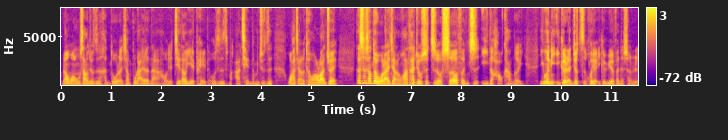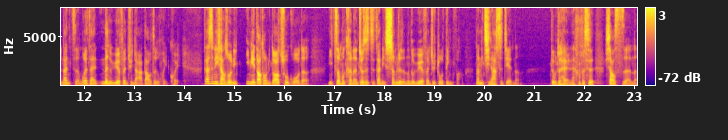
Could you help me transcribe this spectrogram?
然后网络上就是很多人像布莱恩呐，哈，有接到业配的，或者是什么阿谦，他们就是哇讲的天花乱坠。但事实上对我来讲的话，它就是只有十二分之一的好康而已。因为你一个人就只会有一个月份的生日，那你只能会在那个月份去拿到这个回馈。但是你想说，你一年到头你都要出国的，你怎么可能就是只在你生日的那个月份去做订房？那你其他时间呢？对不对？那不是笑死人了。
